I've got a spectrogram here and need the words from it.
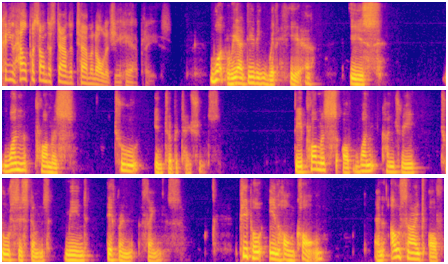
Can you help us understand the terminology here, please? What we are dealing with here is one promise two interpretations. The promise of one country, two systems mean different things. People in Hong Kong and outside of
